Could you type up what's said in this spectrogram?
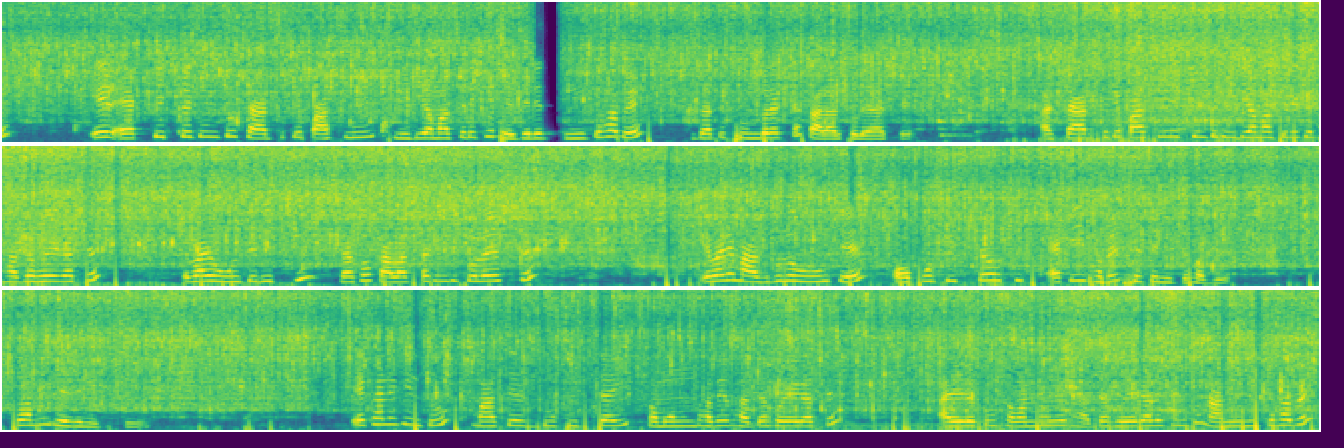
এর এক পিঠটা কিন্তু চার থেকে পাঁচ মিনিট মিডিয়াম আঁচে রেখে ভেজে নিতে হবে, যাতে সুন্দর একটা কালার চলে আসে। আর চার থেকে পাঁচ মিনিট কিন্তু মিডিয়াম আঁচে রেখে ভাজা হয়ে গেছে। এবারে উল্টে দিচ্ছি। দেখো কালারটা কিন্তু চলে এসছে। এবারে মাছগুলো উল্টে অপর পিঠটাও ঠিক একইভাবে ভেজে নিতে হবে। তো আমি ভেজে নিচ্ছি। এখানে কিন্তু মাছের দু পিঠটাই সমানভাবে ভাজা হয়ে গেছে। আর এরকম সমানভাবে ভাজা হয়ে গেলে কিন্তু নামিয়ে নিতে হবে।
